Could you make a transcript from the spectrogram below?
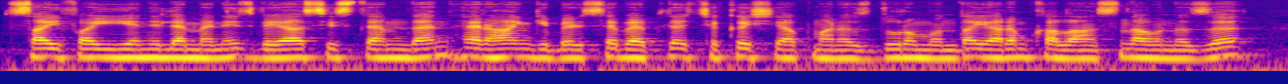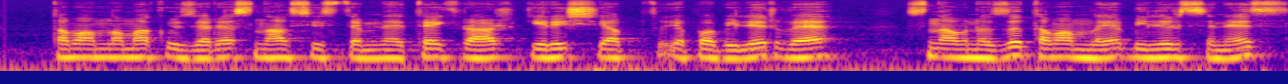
sayfayı yenilemeniz veya sistemden herhangi bir sebeple çıkış yapmanız durumunda yarım kalan sınavınızı tamamlamak üzere sınav sistemine tekrar giriş yap yapabilir ve sınavınızı tamamlayabilirsiniz.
